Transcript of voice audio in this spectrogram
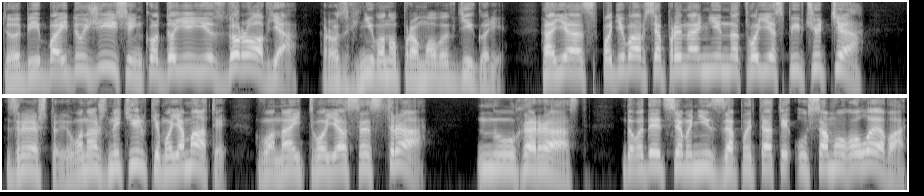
Тобі байдужісінько до її здоров'я, розгнівано промовив Дігорі. А я сподівався принаймні на твоє співчуття. Зрештою, вона ж не тільки моя мати, вона й твоя сестра. Ну, гаразд, доведеться мені запитати у самого Лева,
